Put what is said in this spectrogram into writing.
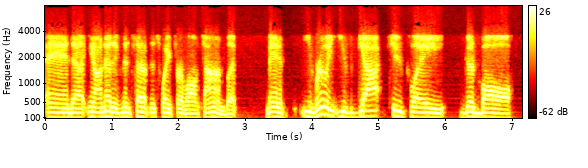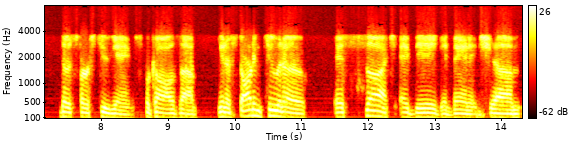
and, uh, you know, I know they've been set up this way for a long time, but man, if you really, you've got to play good ball those first two games because, uh, you know, starting 2 and 0 is such a big advantage. Um,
